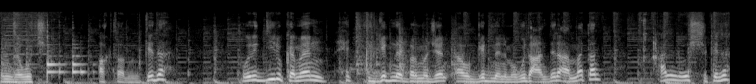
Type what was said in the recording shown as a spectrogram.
ما نزودش أكتر من كده. ونديله كمان حتة الجبنة البرمجان أو الجبنة اللي موجودة عندنا عامة على الوش كده.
